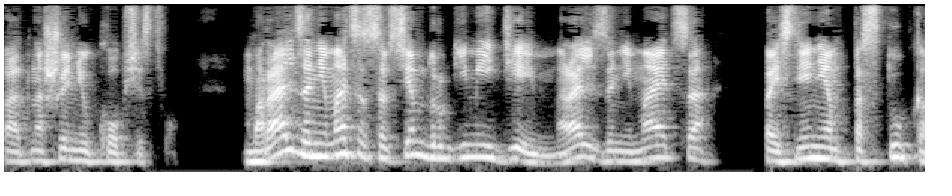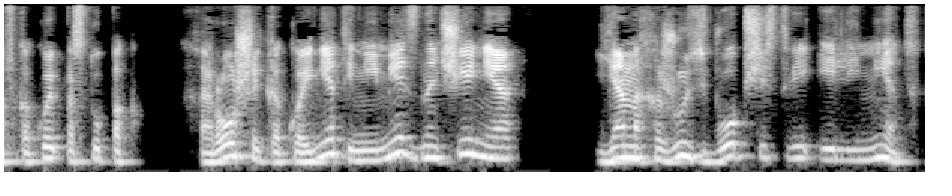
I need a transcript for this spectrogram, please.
по отношению к обществу. Мораль занимается совсем другими идеями. Мораль занимается пояснением поступков, какой поступок хороший, какой нет, и не имеет значения, я нахожусь в обществе или нет.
